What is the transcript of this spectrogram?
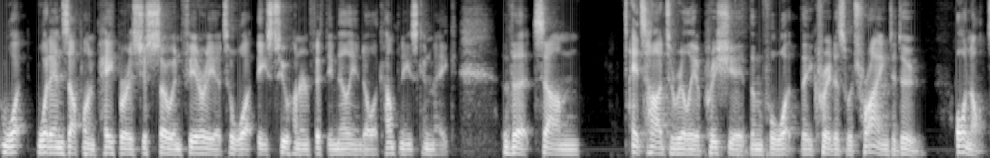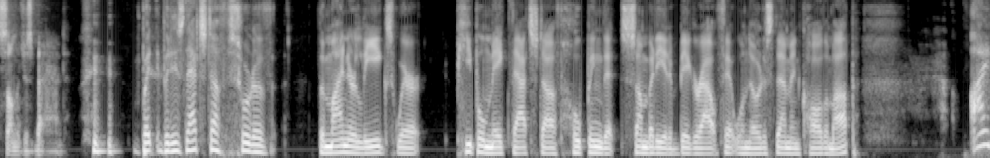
what what ends up on paper is just so inferior to what these two hundred fifty million dollar companies can make that um, it's hard to really appreciate them for what the creators were trying to do, or not. Some are just bad. but but is that stuff sort of the minor leagues where people make that stuff hoping that somebody at a bigger outfit will notice them and call them up? I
